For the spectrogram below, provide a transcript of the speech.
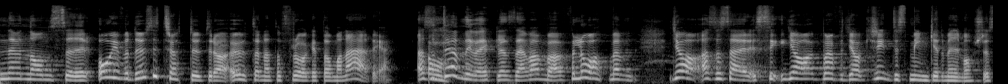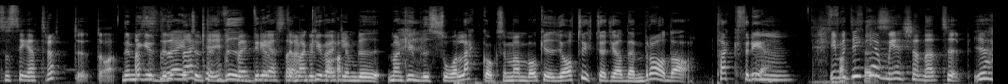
När någon säger oj vad du ser trött ut idag utan att ha frågat om man är det. Alltså Åh. den är verkligen så här, man bara förlåt men ja, alltså så här, jag, bara för att jag kanske inte sminkade mig i morse så ser jag trött ut då. Nej men alltså, gud det där är typ det jag vidrigaste. Man kan ju verkligen bli, man kan ju bli så lack också. Man bara okej jag tyckte att jag hade en bra dag. Tack för det. Mm. Ja men det kan jag mer känna typ, jag,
